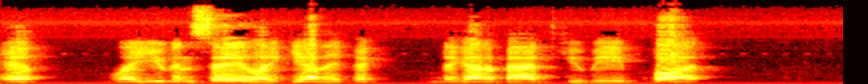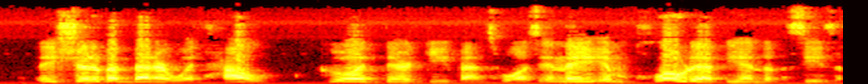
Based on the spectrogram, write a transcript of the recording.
him. Like you can say, like, yeah, they picked, they got a bad QB, but they should have been better with how good their defense was, and they imploded at the end of the season.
